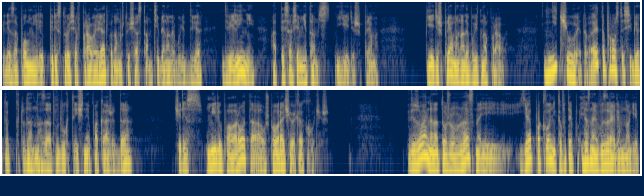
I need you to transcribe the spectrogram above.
или за полмили перестройся в правый ряд, потому что сейчас там тебе надо будет две, две линии, а ты совсем не там едешь. Прямо едешь прямо, а надо будет направо. Ничего этого. А это просто себе как туда-назад в двухтысячные покажет, да? Через милю поворота, а уж поворачивай как хочешь. Визуально она тоже ужасна, и я поклонников этой... Я знаю, в Израиле многие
